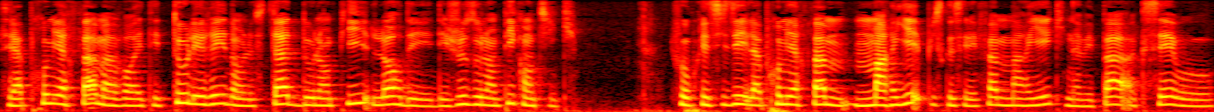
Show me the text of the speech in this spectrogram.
c'est la première femme à avoir été tolérée dans le stade d'Olympie lors des, Jeux olympiques antiques. Préciser la première femme mariée, puisque c'est les femmes mariées qui n'avaient pas accès au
